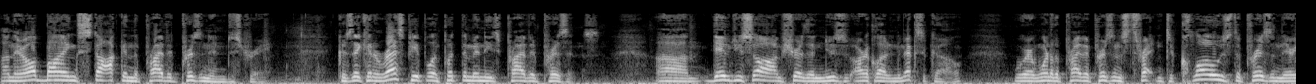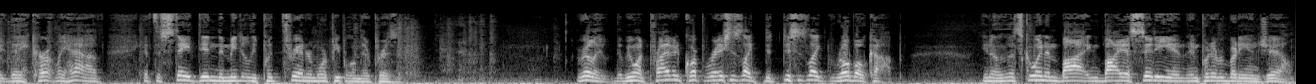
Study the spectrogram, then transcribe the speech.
and they're all buying stock in the private prison industry because they can arrest people and put them in these private prisons. Um, David, you saw, I'm sure, the news article out of New Mexico where one of the private prisons threatened to close the prison they currently have if the state didn't immediately put 300 more people in their prison. Really, we want private corporations like this is like RoboCop. You know, let's go in and buy and buy a city and, and put everybody in jail.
